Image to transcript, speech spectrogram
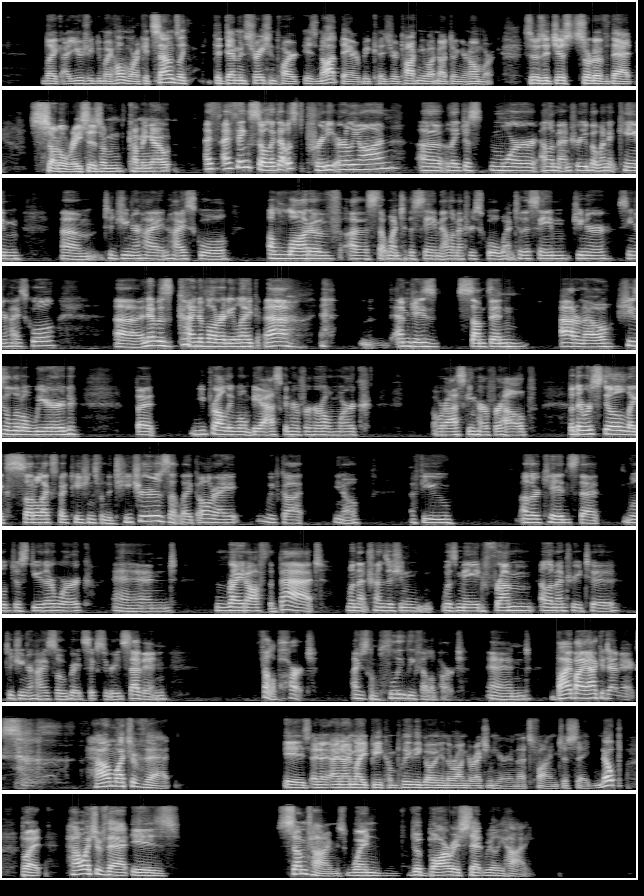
like I usually do my homework? It sounds like the demonstration part is not there because you're talking about not doing your homework. So is it just sort of that subtle racism coming out? I, th- I think so. Like that was pretty early on, uh, like just more elementary. But when it came um, to junior high and high school, a lot of us that went to the same elementary school went to the same junior senior high school, uh, and it was kind of already like ah, MJ's something. I don't know. She's a little weird, but you probably won't be asking her for her homework or asking her for help. But there were still like subtle expectations from the teachers that, like, all right, we've got, you know, a few other kids that will just do their work. And right off the bat, when that transition was made from elementary to, to junior high, so grade six to grade seven, fell apart. I just completely fell apart. And bye bye academics. How much of that is and and I might be completely going in the wrong direction here and that's fine just say nope but how much of that is sometimes when the bar is set really high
